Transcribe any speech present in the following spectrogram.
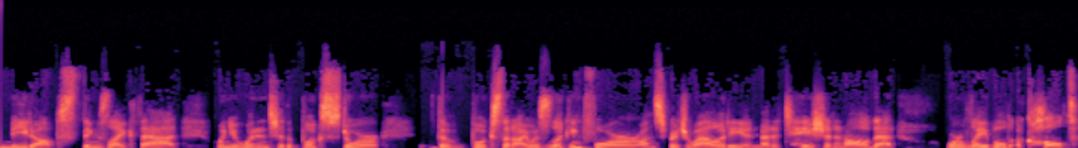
meetups, things like that. When you went into the bookstore, the books that I was looking for on spirituality and meditation and all of that were labeled occult.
